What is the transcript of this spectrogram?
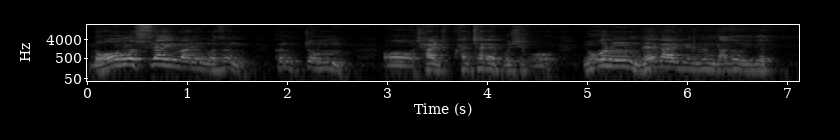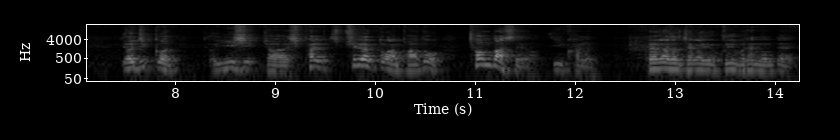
너무 수량이 많은 것은 그건 좀 어 잘 관찰해 보시고 요거는 내가 알기로는 나도 이거 여지껏 20, 저 18, 17년 동안 봐도 처음 봤어요. 이 관을. 그래가서 제가 이거 구입을 했는데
